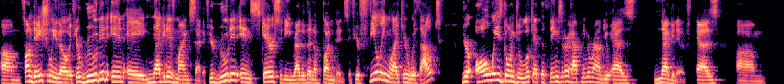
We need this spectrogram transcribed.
um, foundationally, though, if you're rooted in a negative mindset, if you're rooted in scarcity rather than abundance, if you're feeling like you're without, you're always going to look at the things that are happening around you as negative, as um,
